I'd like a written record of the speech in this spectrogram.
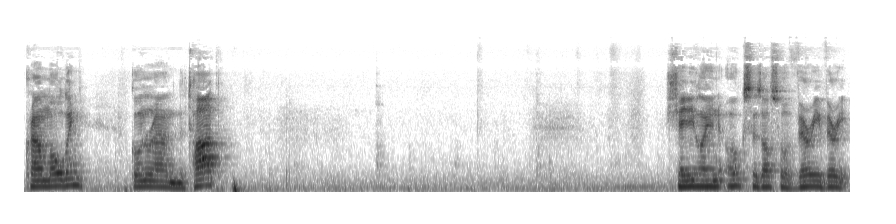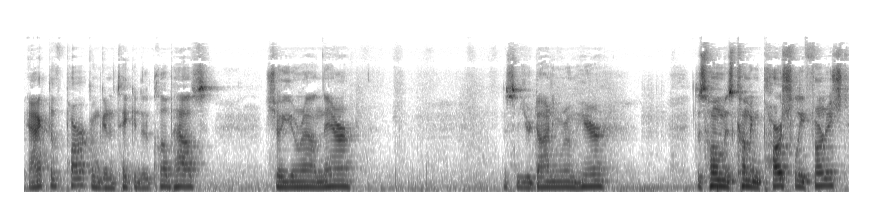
Crown molding going around the top. Shady Lane Oaks is also a very, very active park. I'm gonna take you to the clubhouse, show you around there. This is your dining room here. This home is coming partially furnished.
